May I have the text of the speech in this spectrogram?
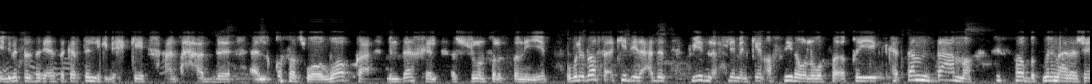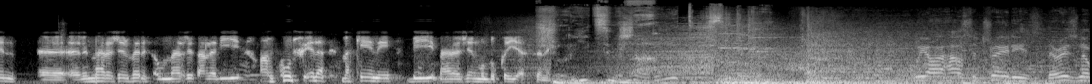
اللي مثل ذكرت لك بيحكي عن أحد القصص والواقع من داخل السجون الفلسطينية. وبالإضافة أكيد إلى عدد كبير من الأفلام إن كان قصيره ولا وثائقية تم دعمها في السابق من مهرجان آه، من مهرجان فارس أو مهرجان عالميه عم يكون في لها مكانة بمهرجان بندقيه السنة We are House Atreides. There is no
